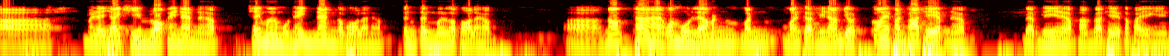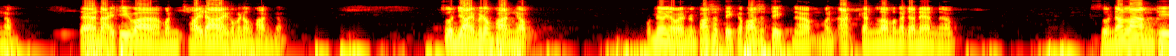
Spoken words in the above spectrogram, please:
อ่า ไม่ได้ใช้ครีมล็อกให้แน่นนะครับ ใช้มือหมุนให้แน่นก็พอแล้วนะครับ ตึงๆมือก็พอแล้วครับ อ่า นอกถ้าหากว่าหมุนแล้วมันมันมันเกิดมีน้ำหยดก็ให้พันผ้าเทปนะครับ แบบนี้นะครับพันผ้าเทปเข้าไปอย่างนี้ครับ แต่อันไหนที่ว่ามันใช้ได้ก็ไม่ต้องพันครับ ส่วนใหญ่ไม่ต้องพันครับ เนื่องจากมันเป็นพลาสติกกับพลาสติกนะครับ มันอัดกันแล้วมันก็จะแน่นนะครับส่วนด้านล่างที่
